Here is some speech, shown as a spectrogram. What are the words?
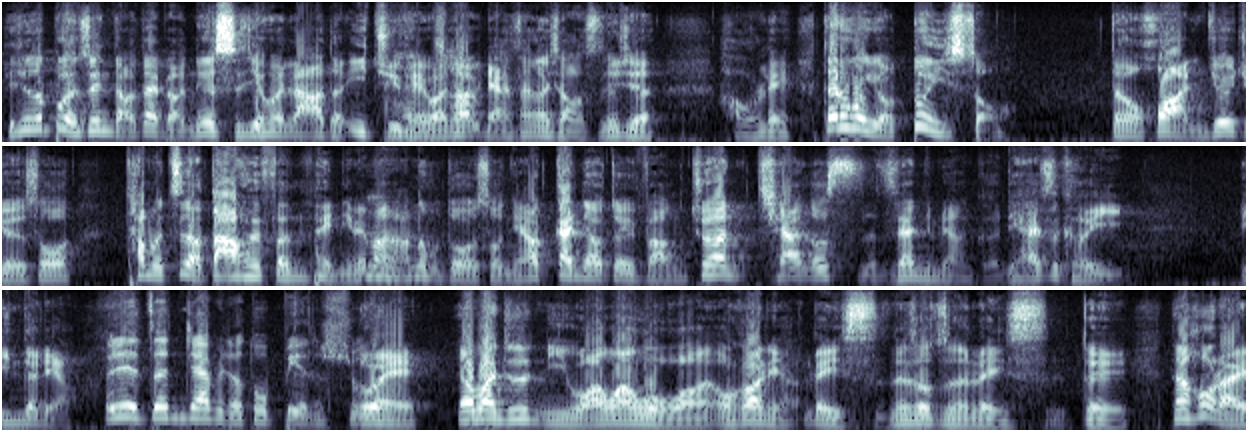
也就是说，不可能瞬间倒，代表你那个时间会拉的，一局可以玩到 两三个小时，就觉得好累。但如果有对手，的话，你就会觉得说，他们至少大家会分配，你没办法拿那么多的时候，嗯、你要干掉对方，就算其他人都死了，只剩你们两个，你还是可以赢得了，而且增加比较多变数。对，要不然就是你玩玩我玩，我告诉你，累死，那时候真的累死。对，但后来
